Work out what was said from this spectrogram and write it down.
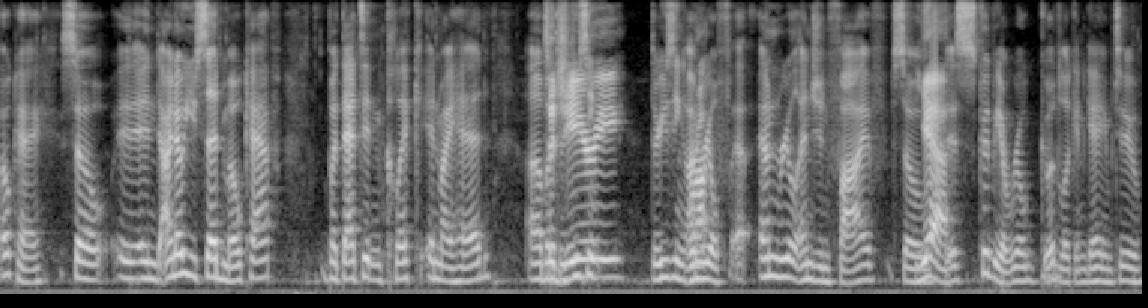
okay, so and I know you said mocap, but that didn't click in my head. Uh, but they're using, Tajiri. they're using Unreal Unreal Engine Five, so Yeah. this could be a real good looking game too.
